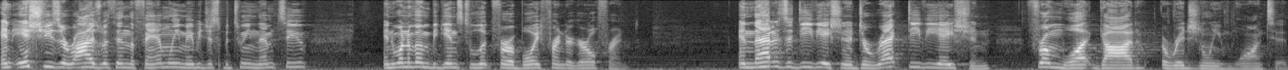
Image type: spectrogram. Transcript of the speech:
And issues arise within the family, maybe just between them two. And one of them begins to look for a boyfriend or girlfriend. And that is a deviation, a direct deviation from what God originally wanted.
